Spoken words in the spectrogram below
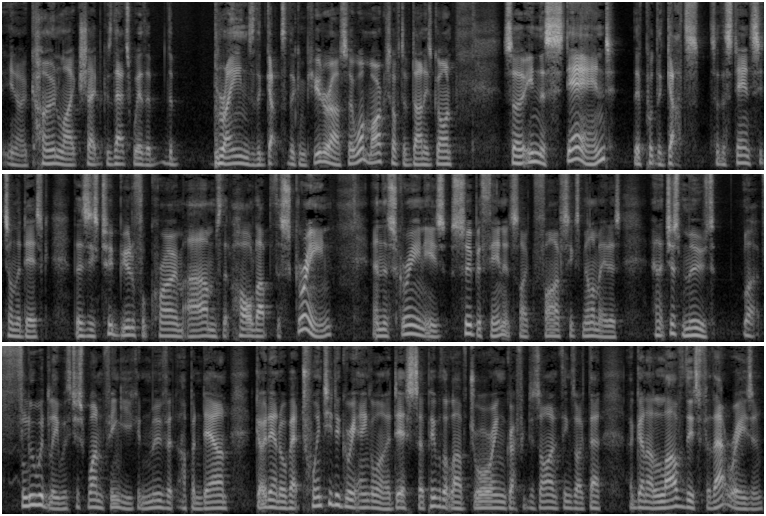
you know, cone-like shape because that's where the the brains, the guts of the computer are. So what Microsoft have done is gone. So in the stand, they've put the guts. So the stand sits on the desk. There's these two beautiful chrome arms that hold up the screen, and the screen is super thin. It's like five, six millimeters, and it just moves like fluidly with just one finger. You can move it up and down, go down to about 20 degree angle on a desk. So people that love drawing, graphic design, things like that are going to love this for that reason.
